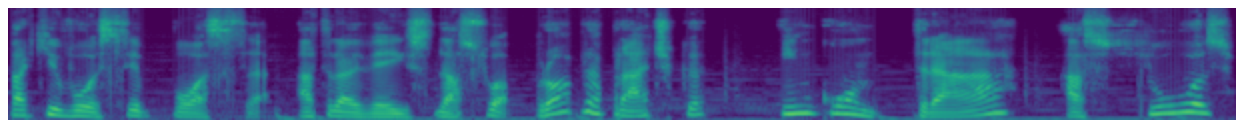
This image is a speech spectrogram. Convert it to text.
Para que você possa, através da sua própria prática, encontrar as suas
